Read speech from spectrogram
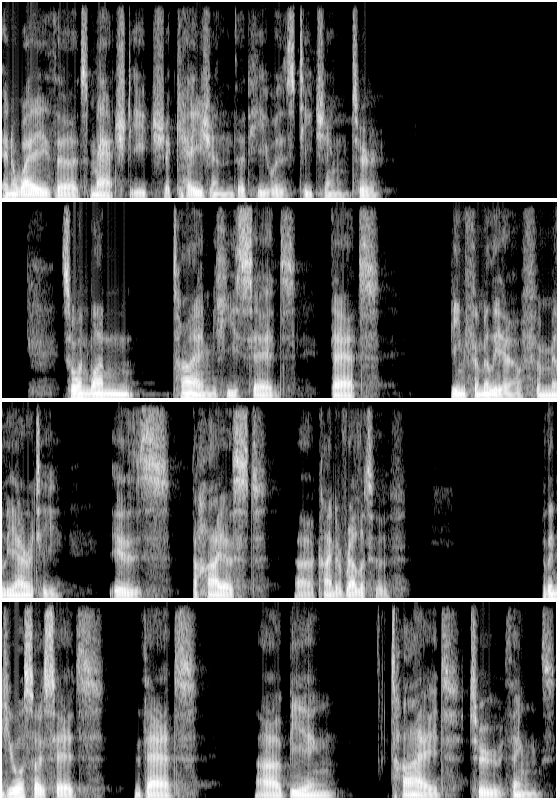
in a way that matched each occasion that he was teaching to. So, in one time, he said that being familiar, familiarity, is the highest uh, kind of relative. But then he also said that uh, being tied to things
